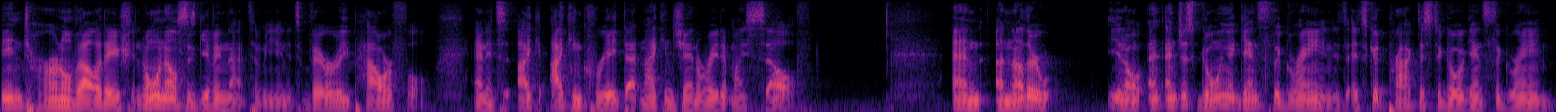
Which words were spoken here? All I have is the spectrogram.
internal validation. No one else is giving that to me. And it's very powerful. And it's I, I can create that and I can generate it myself. And another you know, and, and just going against the grain. It's, it's good practice to go against the grain.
